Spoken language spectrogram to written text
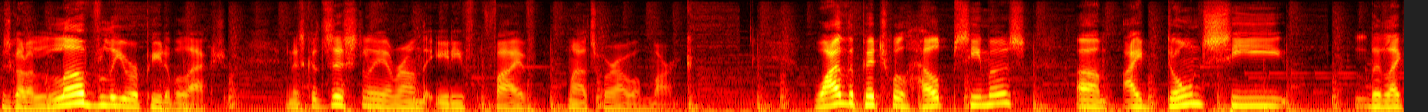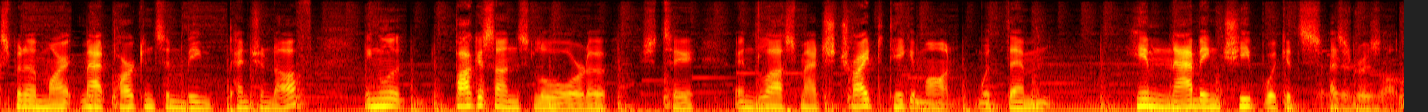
who's got a lovely repeatable action and is consistently around the 85 miles per hour mark. While the pitch will help seamers, um, I don't see the leg spinner Matt Parkinson being pensioned off. England, Pakistan's low order, I should say, in the last match tried to take him on, with them him nabbing cheap wickets as a result.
